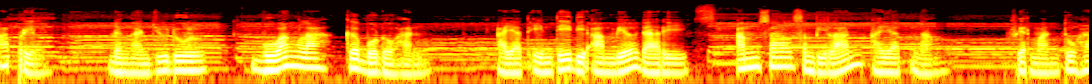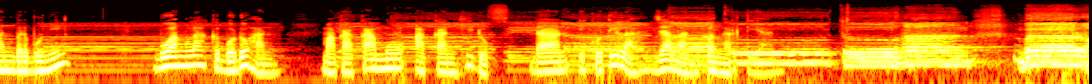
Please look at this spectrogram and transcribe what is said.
April dengan judul Buanglah Kebodohan. Ayat inti diambil dari Amsal 9 ayat 6. Firman Tuhan berbunyi, Buanglah kebodohan, maka kamu akan hidup dan ikutilah jalan pengertian. Tuhan beroleh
